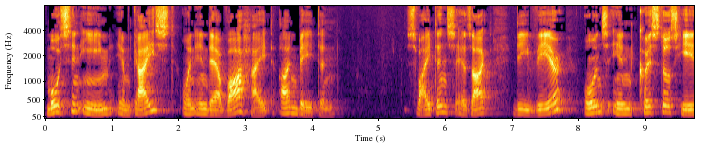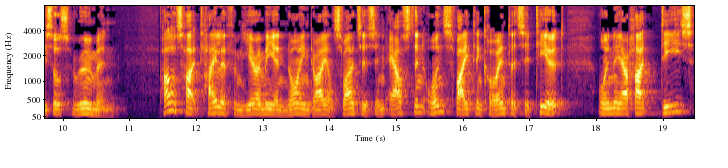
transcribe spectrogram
müssen ihm im Geist und in der Wahrheit anbeten. Zweitens, er sagt, die wir uns in Christus Jesus rühmen. Paulus hat Teile von Jeremia 9, 23 in 1. und 2. Korinther zitiert und er hat dies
